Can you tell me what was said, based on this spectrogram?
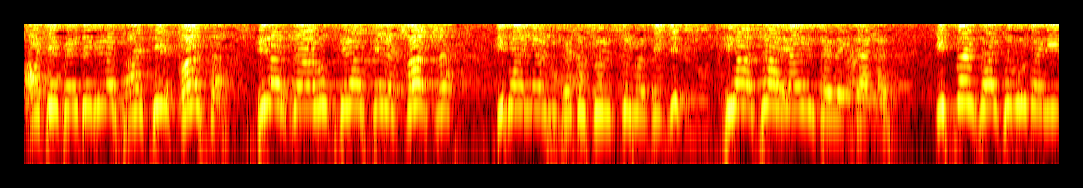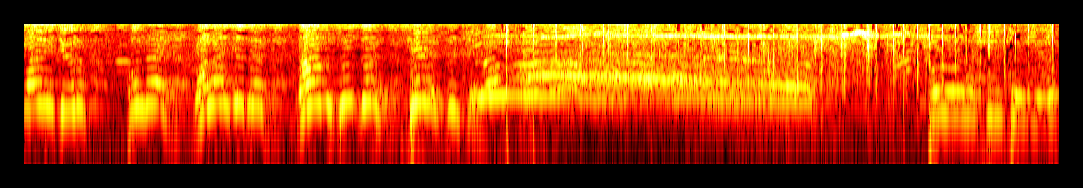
AKP'de biraz haysiyet varsa, biraz namus, biraz şeref varsa giderler bu FETÖ soruşturması için siyasi ayağın üzerine giderler. Gitmezlerse buradan ilan ediyorum. Bunlar yalancıdır, namussuzdur, şerefsizdir. Şunu söylüyorum.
